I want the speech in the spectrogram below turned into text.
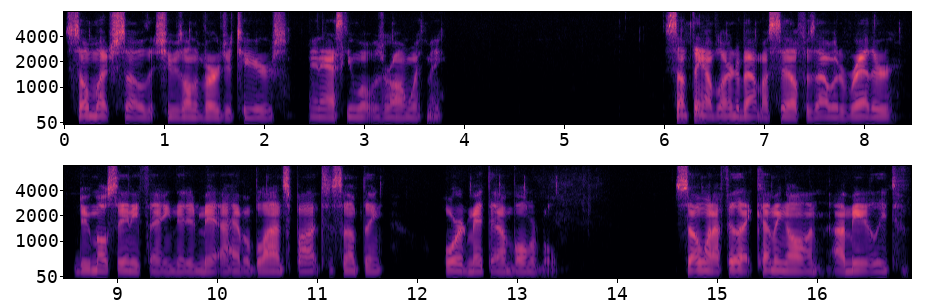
So much so that she was on the verge of tears and asking what was wrong with me. Something I've learned about myself is I would rather do most anything than admit I have a blind spot to something or admit that I'm vulnerable. So when I feel that coming on, I immediately t-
